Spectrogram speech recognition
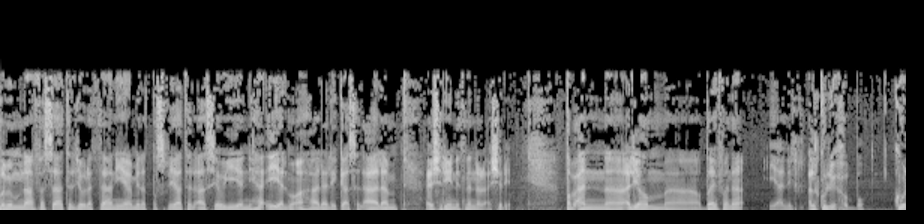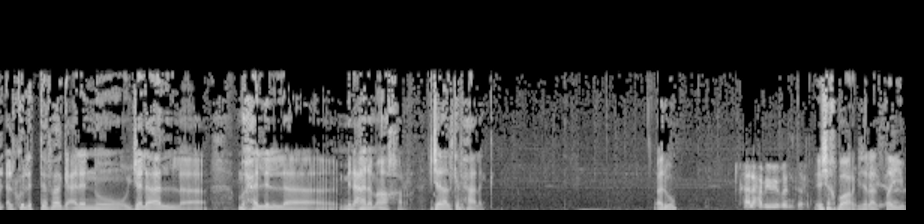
ضمن منافسات الجولة الثانية من التصفيات الآسيوية النهائية المؤهلة لكأس العالم 2022 طبعا اليوم ضيفنا يعني الكل يحبه. كل الكل اتفق على إنه جلال محلل من عالم آخر. جلال كيف حالك؟ ألو؟ هلا حبيبي بندر إيش أخبارك جلال؟ طيب.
